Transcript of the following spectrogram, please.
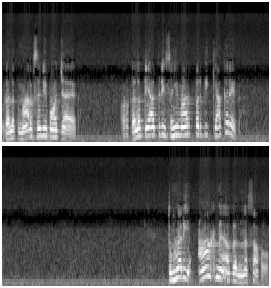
गलत मार्ग से भी पहुँच जाएगा और गलत यात्री सही मार्ग पर भी क्या करेगा? तुम्हारी आँख में अगर नशा हो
